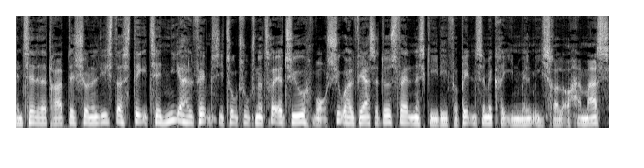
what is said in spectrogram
Antallet af dræbte journalister steg til 99 i 2023, hvor 77 af dødsfaldene skete i forbindelse med krigen mellem Israel og Hamas.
